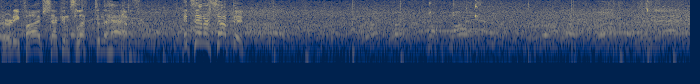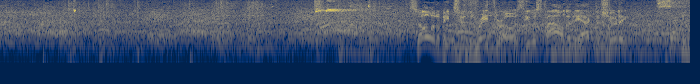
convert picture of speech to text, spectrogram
35 seconds left in the half. It's intercepted. So it'll be two free throws. He was fouled in the act of shooting. Second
